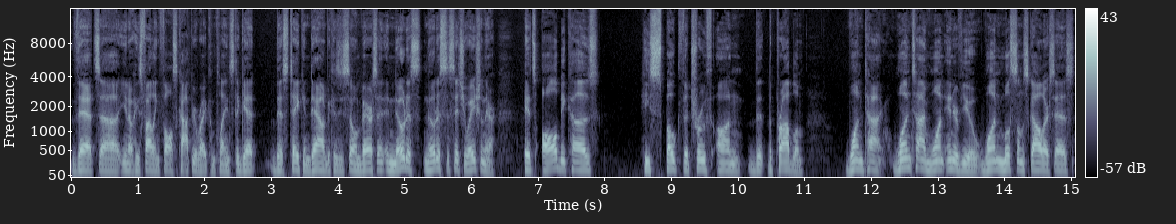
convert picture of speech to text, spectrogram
that, uh, you know, he's filing false copyright complaints to get this taken down because he's so embarrassed. And notice, notice the situation there. It's all because he spoke the truth on the, the problem one time, one time, one interview, one Muslim scholar says,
